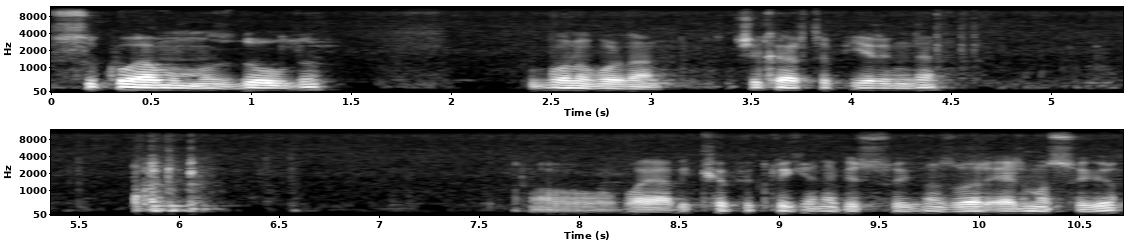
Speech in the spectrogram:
Su kıvamımız doldu. Bunu buradan çıkartıp yerinden Oo, bayağı bir köpüklü gene bir suyumuz var. Elma suyu.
